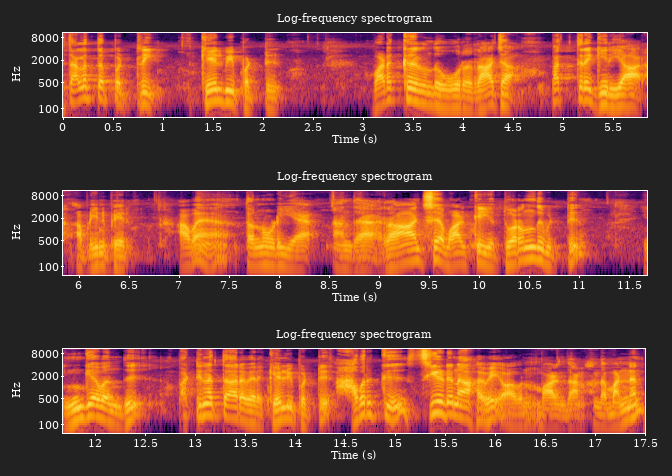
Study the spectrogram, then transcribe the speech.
ஸ்தலத்தை பற்றி கேள்விப்பட்டு வடக்கில் இருந்த ஒரு ராஜா பத்திரகிரியார் அப்படின்னு பேர். அவன் தன்னுடைய அந்த ராஜ வாழ்க்கையை துறந்து விட்டு இங்கே வந்து பட்டினத்தார வேற கேள்விப்பட்டு அவருக்கு சீடனாகவே அவன் வாழ்ந்தான். அந்த மன்னன்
